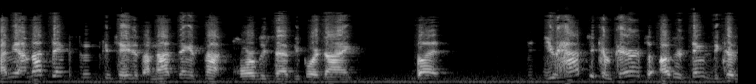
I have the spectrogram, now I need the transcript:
I mean, I'm not saying it's contagious. I'm not saying it's not horribly sad people are dying, but you have to compare it to other things because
